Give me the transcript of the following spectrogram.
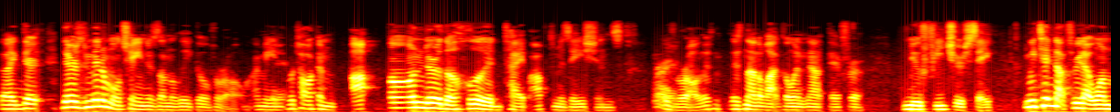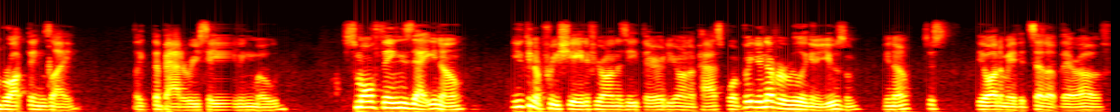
Like there there's minimal changes on the leak overall. I mean, Yeah. we're talking uh, under the hood type optimizations Right. overall. There's, there's not a lot going out there for new features' sake. I mean, 10.3.1 brought things like like the battery saving mode, small things that you know you can appreciate if you're on a Z30 or on a passport, but you're never really going to use them. You know, just the automated setup thereof.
